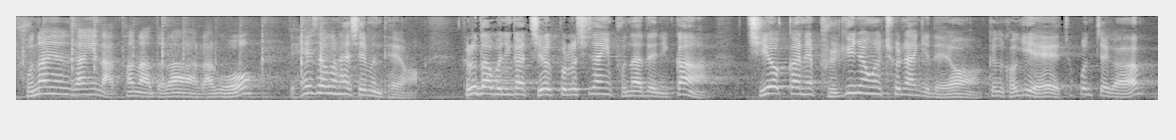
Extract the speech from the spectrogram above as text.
분화 현상이 나타나더라라고 해석을 하시면 돼요. 그러다 보니까 지역별로 시장이 분화되니까 지역 간의 불균형을 초래하게 돼요. 그래서 거기에 첫 번째가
